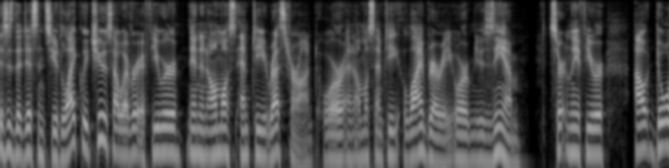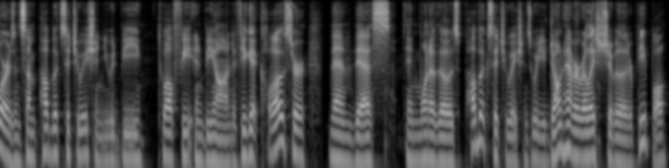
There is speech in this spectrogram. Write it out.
This is the distance you'd likely choose, however, if you were in an almost empty restaurant or an almost empty library or museum. Certainly, if you were outdoors in some public situation, you would be 12 feet and beyond. If you get closer than this in one of those public situations where you don't have a relationship with other people,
